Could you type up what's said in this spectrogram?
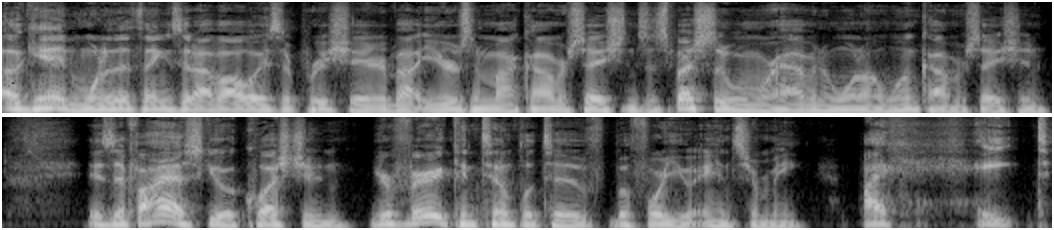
again, one of the things that I've always appreciated about yours and my conversations, especially when we're having a one-on-one conversation, is if I ask you a question, you're very contemplative before you answer me. I hate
